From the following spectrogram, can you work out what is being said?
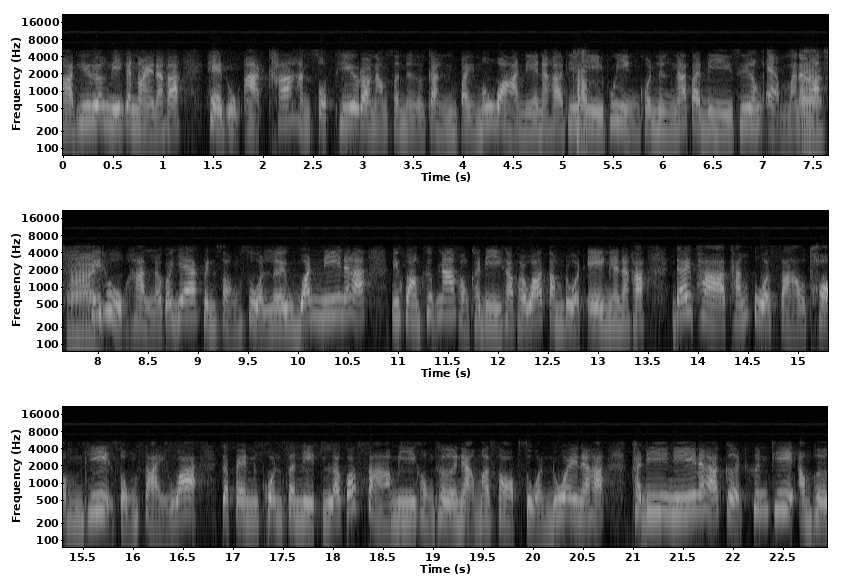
มาที่เรื่องนี้กันหน่อยนะคะ เหตุอุกอาจฆ่าหันศพที่เรานำเสนอกันไปเมื่อวานนี้นะคะ ที่ครับมีผู้หญิงคนหนึ่งหน้าตาดีชื่อน้องแอมอะนะคะอ่าใช่ที่ถูกหั่นแล้วก็แยกเป็นสองส่วนเลยวันนี้นะคะ มีความคืบหน้าของคดีค่ะ เพราะว่าตำรวจเองเนี่ยนะคะ ได้พาทั้งตัวสาวทอมที่สงสัยว่าจะเป็นคนสนิทแล้วก็สามีของเธอเนี่ยมาสอบสวนด้วยนะคะ คดีนี้นะคะเกิดขึ้นที่อำเภอ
